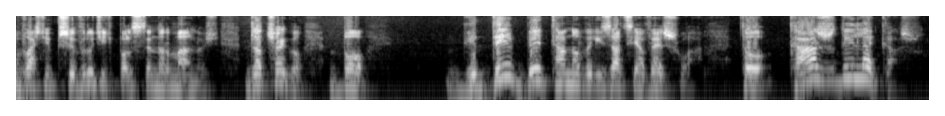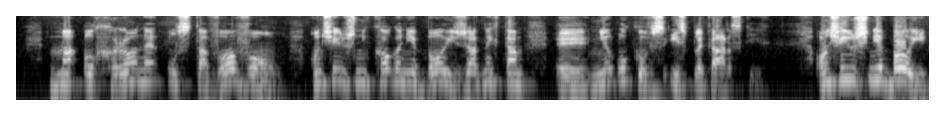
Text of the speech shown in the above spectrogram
właśnie przywrócić Polsce normalność. Dlaczego? Bo gdyby ta nowelizacja weszła, to każdy lekarz ma ochronę ustawową. On się już nikogo nie boi, żadnych tam y, nieuków z izb lekarskich. On się już nie boi.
